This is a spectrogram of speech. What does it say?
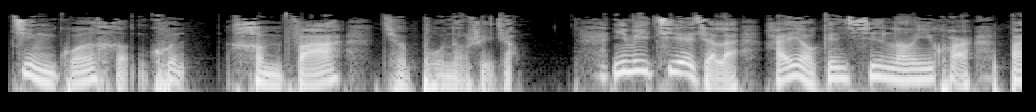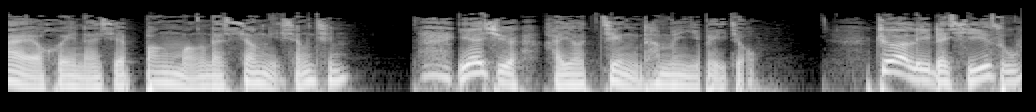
尽管很困很乏，却不能睡觉，因为接下来还要跟新郎一块拜会那些帮忙的乡里乡亲，也许还要敬他们一杯酒。这里的习俗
